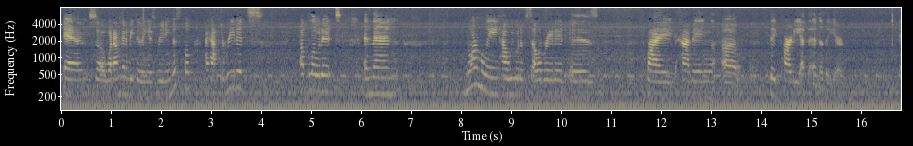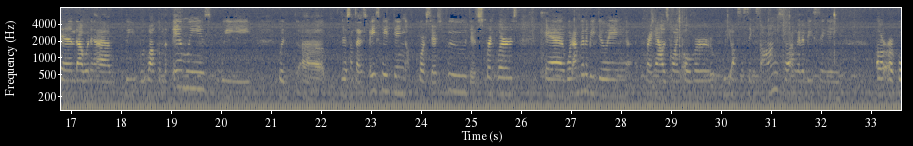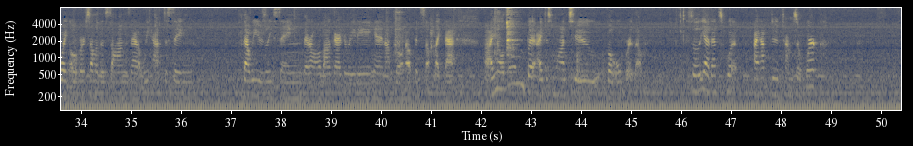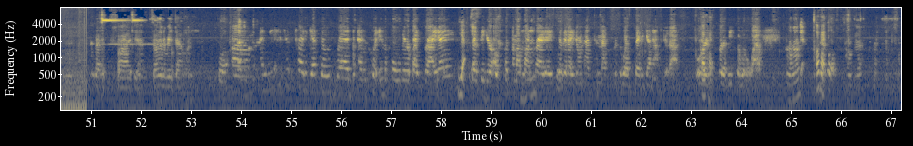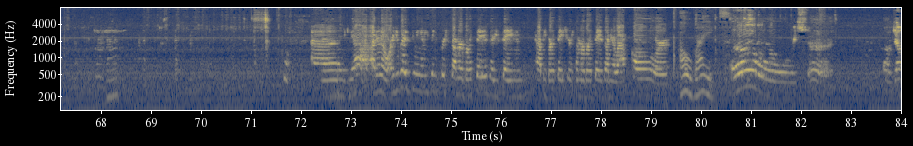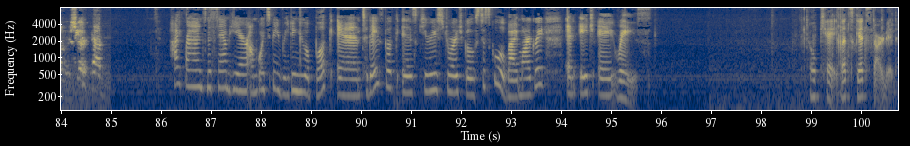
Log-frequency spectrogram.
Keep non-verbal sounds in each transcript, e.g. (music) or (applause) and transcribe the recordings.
And so what I'm going to be doing is reading this book. I have to read it upload it and then normally how we would have celebrated is by having a big party at the end of the year. And I would have we would welcome the families. We would uh, there's sometimes face painting of course there's food there's sprinklers. And what I'm gonna be doing right now is going over we also sing songs so I'm gonna be singing or, or going over some of the songs that we have to sing that we usually sing. They're all about graduating and I'm grown up and stuff like that. I know them but I just want to go over them. So yeah, that's what I have to do in terms of work. About five, yeah. So I'm gonna read that one. Cool. Um, and we should just try to get those read and put in the folder by Friday. Yeah. I figure I'll put them up on Mhm. Friday so that I don't have to mess with the website again after that, or Okay. for at least a little while. Uh-huh. Yeah. Okay. Cool. Okay. Mhm. And yeah, I don't know. Are you guys doing anything for summer birthdays? Are you saying happy birthday to your summer birthdays on your last call, or? Oh right. Oh, we should. Oh, John, we should. Hi friends, Miss Sam here. I'm going to be reading you a book and today's book is Curious George Goes to School by Margaret and H.A. Reys. Okay, let's get started.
